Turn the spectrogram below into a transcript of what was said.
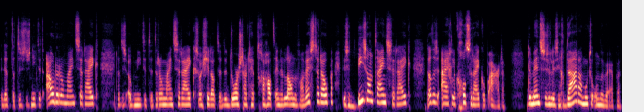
dat, dat is dus niet het oude Romeinse Rijk. Dat is ook niet het, het Romeinse Rijk zoals je dat de doorstart hebt gehad in de landen van West-Europa. Dus het Byzantijnse Rijk, dat is eigenlijk Gods Rijk op aarde. De mensen zullen zich daaraan moeten onderwerpen.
